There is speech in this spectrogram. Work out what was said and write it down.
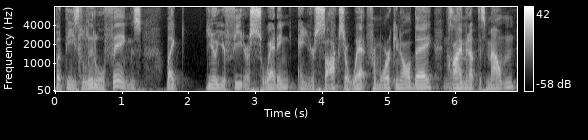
But these little things like you know your feet are sweating and your socks are wet from working all day mm. climbing up this mountain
